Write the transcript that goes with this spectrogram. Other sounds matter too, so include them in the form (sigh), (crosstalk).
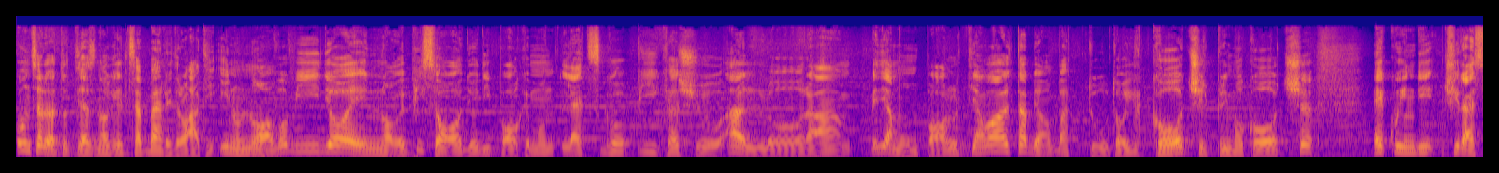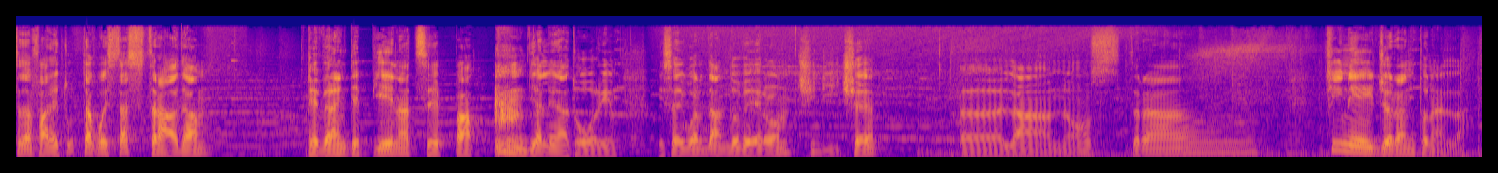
Un saluto a tutti da e ben ritrovati in un nuovo video e un nuovo episodio di Pokémon Let's Go Pikachu. Allora, vediamo un po', l'ultima volta abbiamo battuto il coach, il primo coach, e quindi ci resta da fare tutta questa strada che è veramente piena zeppa (clears throat) di allenatori. Mi stai guardando, vero? Ci dice uh, la nostra teenager Antonella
